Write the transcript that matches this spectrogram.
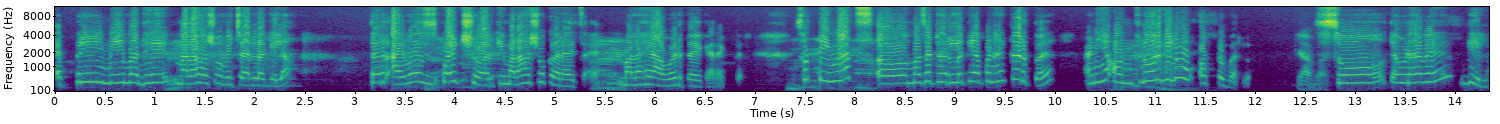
एप्रिल मे मध्ये मला हा शो विचारला गेला. तर आय वॉज क्वाईट शुअर की मला हा शो करायचा आहे. मला हे आवडतंय कॅरेक्टर सो तेव्हाच माझं ठरलं की आपण हे करतोय आणि हे ऑन फ्लोअर गेलो ऑक्टोबरला. सो तेवढा वेळ गेला.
